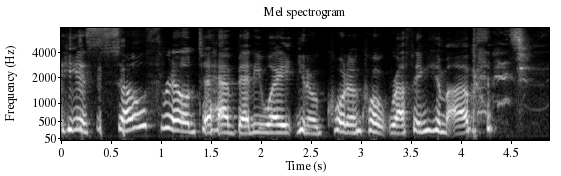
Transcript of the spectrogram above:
he is so thrilled to have Betty White, you know, quote unquote, roughing him up.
